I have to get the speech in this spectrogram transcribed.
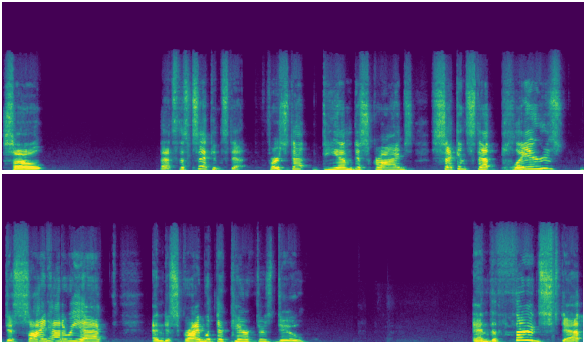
So that's the second step. First step, DM describes. Second step, players decide how to react and describe what their characters do. And the third step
